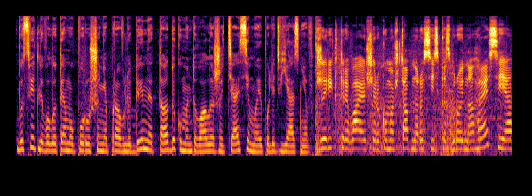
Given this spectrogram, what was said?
висвітлювали тему порушення прав людини та документували життя сімей політв'язнів. Вже рік триває широкомасштабна російська збройна агресія,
